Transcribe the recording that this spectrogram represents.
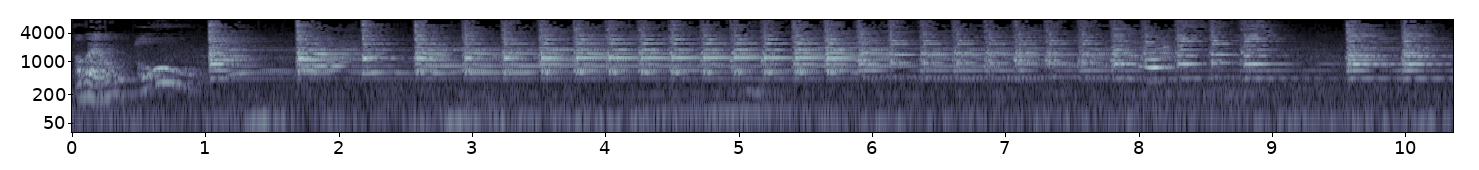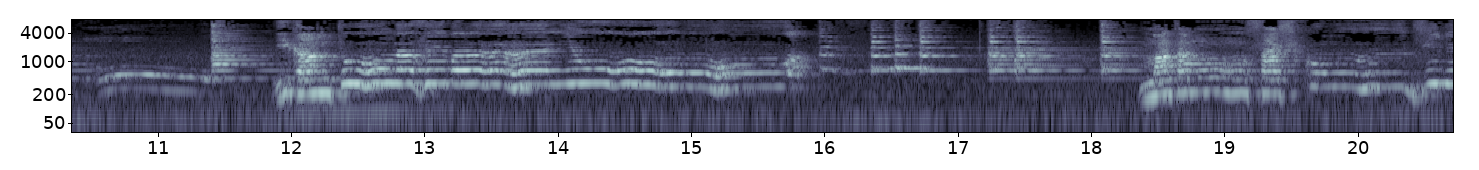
あばよ。いかんとなせば女はまたも差し込む治療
